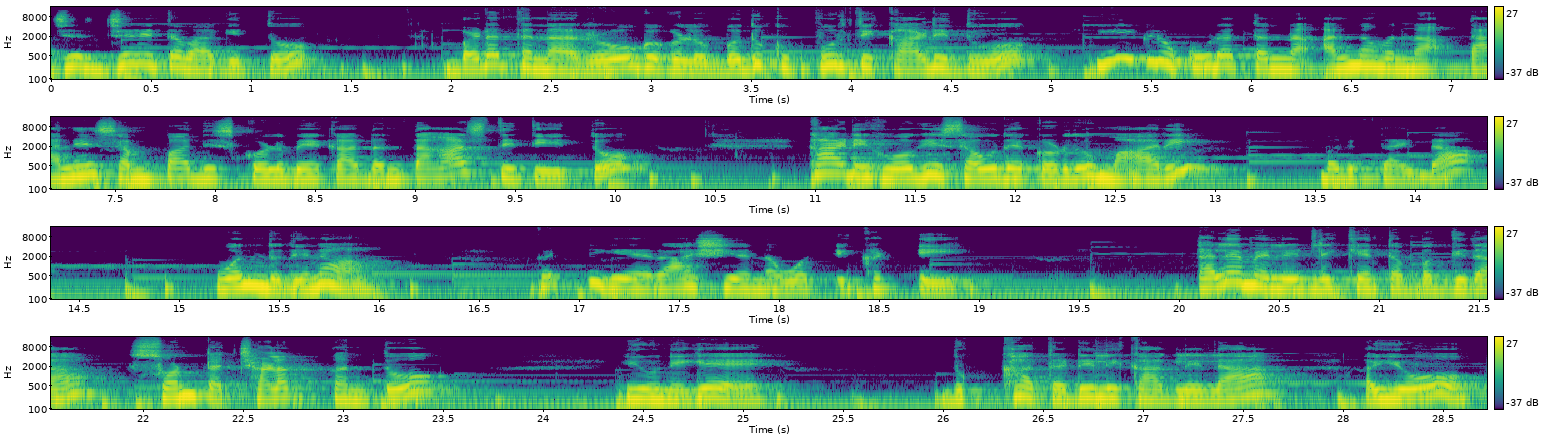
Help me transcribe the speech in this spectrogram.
ಜರ್ಜರಿತವಾಗಿತ್ತು. ಬಡತನ ರೋಗಗಳು ಬದುಕು ಪೂರ್ತಿ ಕಾಡಿದ್ವು ಈಗಲೂ ಕೂಡ ತನ್ನ ಅನ್ನವನ್ನು ತಾನೇ ಸಂಪಾದಿಸ್ಕೊಳ್ಬೇಕಾದಂತಹ ಸ್ಥಿತಿ ಇತ್ತು. ಕಾಡಿಗೆ ಹೋಗಿ ಸೌದೆ ಕಡಿದು ಮಾರಿ ಬದುಕ್ತಾ ಇದ್ದ. ಒಂದು ದಿನ ಕಟ್ಟಿಗೆ ರಾಶಿಯನ್ನು ಒಟ್ಟಿ ಕಟ್ಟಿ ತಲೆ ಮೇಲೆ ಇಡಲಿಕ್ಕೆ ಅಂತ ಬಗ್ಗಿದ ಸೊಂಟ ಛಳಕ್ಕಂತೂ ಇವನಿಗೆ ದುಃಖ ತಡಿಲಿಕ್ಕಾಗಲಿಲ್ಲ. ಅಯ್ಯೋ,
